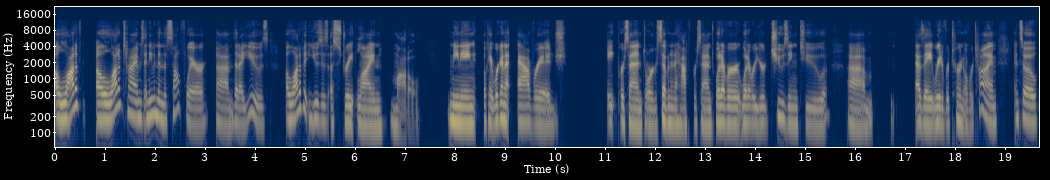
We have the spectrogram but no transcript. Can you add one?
a lot of a lot of times and even in the software um, that i use a lot of it uses a straight line model meaning okay we're going to average 8% or 7.5% whatever whatever you're choosing to um, as a rate of return over time and so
